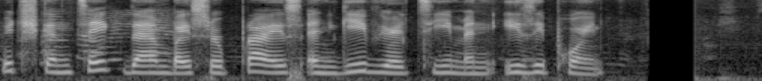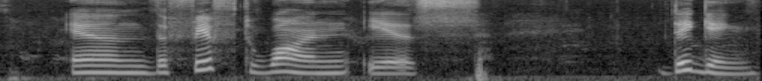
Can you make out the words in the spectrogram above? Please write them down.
which can take them by surprise and give your team an easy point. And the fifth one is digging.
